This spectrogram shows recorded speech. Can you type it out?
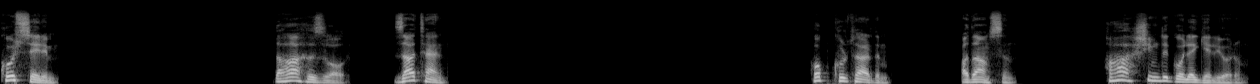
Koş Selim. Daha hızlı ol. Zaten. Hop kurtardım. Adamsın. Ha şimdi gole geliyorum.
